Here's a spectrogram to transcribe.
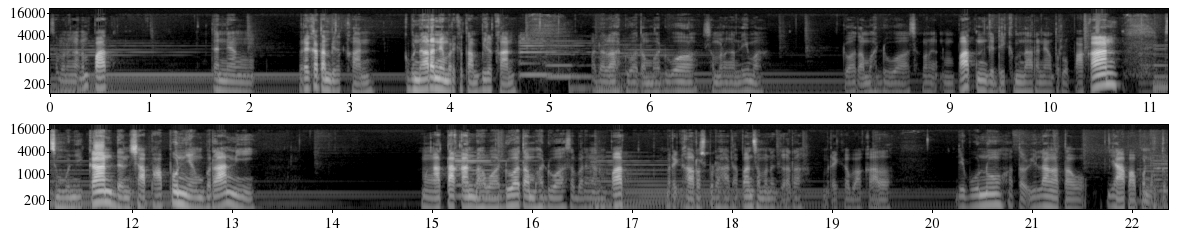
sama dengan 4 dan yang mereka tampilkan kebenaran yang mereka tampilkan adalah 2 tambah 2 sama dengan 5 2 tambah 2 sama dengan 4 menjadi kebenaran yang terlupakan, disembunyikan dan siapa pun yang berani mengatakan bahwa 2 tambah 2 sama dengan 4 mereka harus berhadapan sama negara. Mereka bakal dibunuh atau hilang atau ya apa pun itu.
